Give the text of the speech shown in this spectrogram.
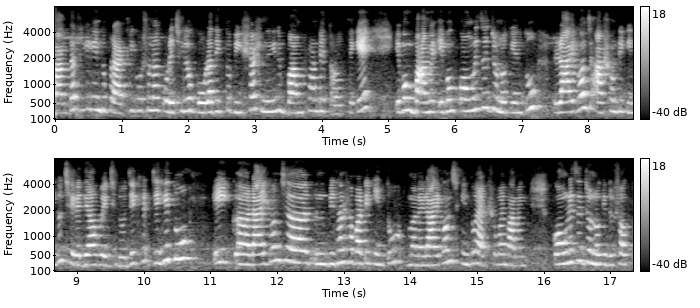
বাগদা থেকে কিন্তু প্রার্থী ঘোষণা করেছিল গৌরাদিত্য বিশ্বাস, উনি কিন্তু বামফ্রন্টের তরফ থেকে এবং বামে, এবং কংগ্রেসের জন্য কিন্তু রায়গঞ্জ আসনটি কিন্তু ছেড়ে দেওয়া হয়েছিল। যেহেতু এই রায়গঞ্জ বিধানসভাটি কিন্তু মানে রায়গঞ্জ কিন্তু একসময় বামে, কংগ্রেসের জন্য কিন্তু শক্ত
